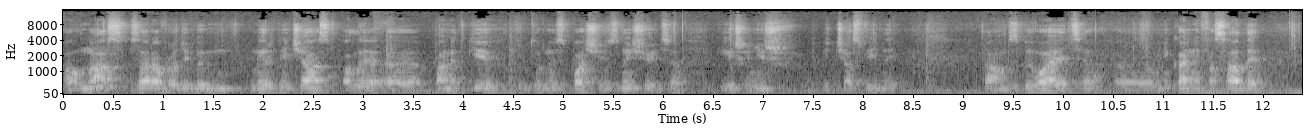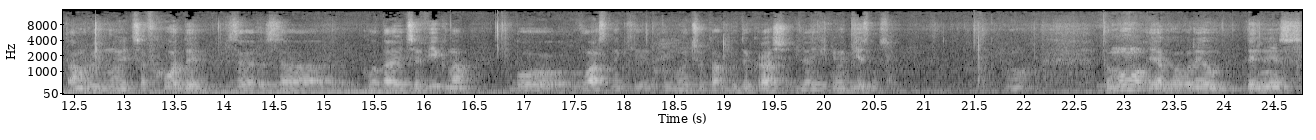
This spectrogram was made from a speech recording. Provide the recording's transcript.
А у нас зараз вроді би мирний час, але е, пам'ятки культурної спадщини знищуються гірше, ніж під час війни. Там збиваються е, унікальні фасади, там руйнуються входи, закладаються вікна, бо власники думають, що так буде краще для їхнього бізнесу. Тому, як говорив Денис,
